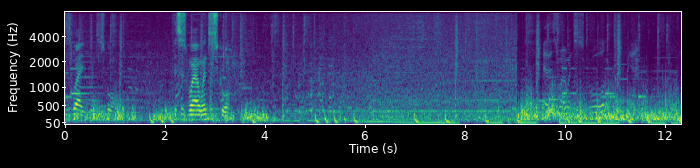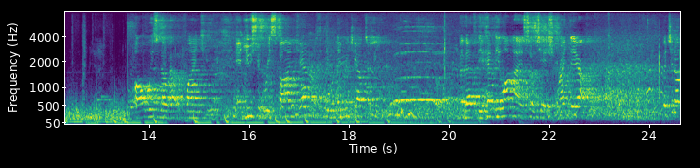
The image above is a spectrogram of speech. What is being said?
This is where I went to school. This is where I went to school. Always know how to find you, and you should respond generously when they reach out to you. That's the head of the Alumni Association right there. But you know,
